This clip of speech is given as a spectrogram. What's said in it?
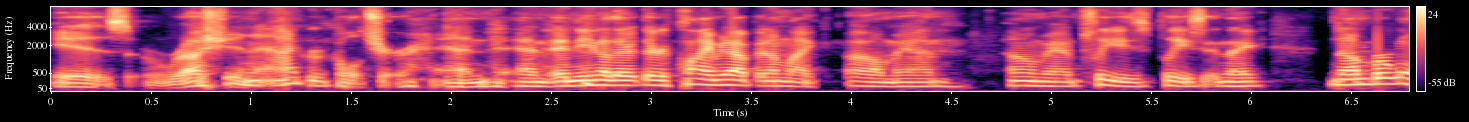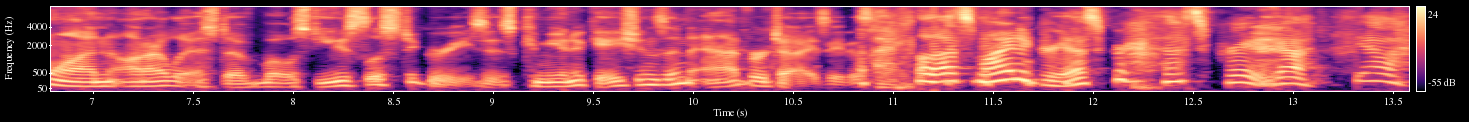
is Russian agriculture. And and and you know, they're they're climbing up, and I'm like, oh man, oh man, please, please. And they number one on our list of most useless degrees is communications and advertising. It's like, oh, that's my degree. That's great. That's great. Yeah. Yeah.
